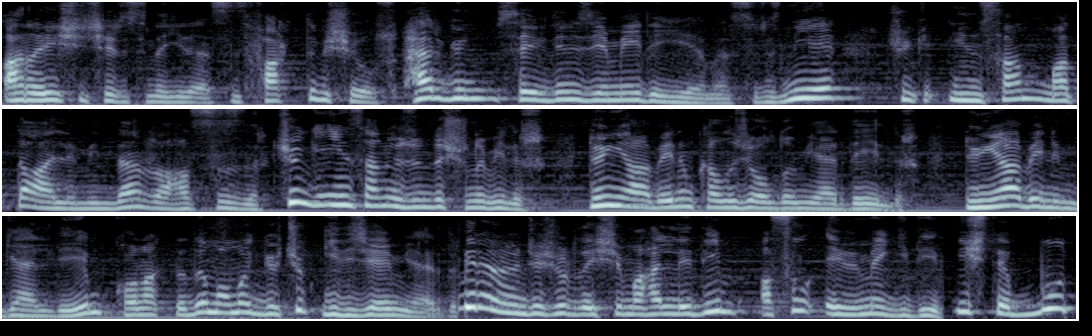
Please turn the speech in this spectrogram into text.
arayış içerisine girersiniz. Farklı bir şey olsun. Her gün sevdiğiniz yemeği de yiyemezsiniz. Niye? Çünkü insan madde aleminden rahatsızdır. Çünkü insan özünde şunu bilir. Dünya benim kalıcı olduğum yer değildir. Dünya benim geldiğim, konakladığım ama göçüp gideceğim yerdir. Bir an önce şurada işimi halledeyim, asıl evime gideyim. İşte bu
